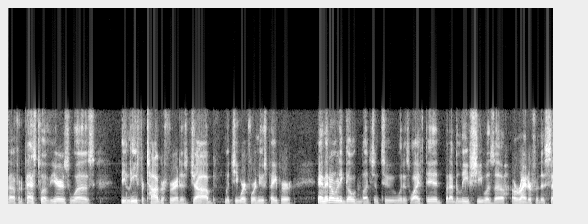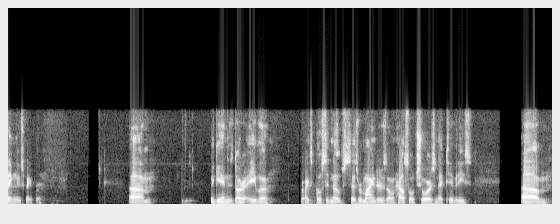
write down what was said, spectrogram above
uh, for the past 12 years, was the lead photographer at his job, which he worked for a newspaper. And they don't really go much into what his wife did, but I believe she was a, a writer for this same newspaper. Um, again, his daughter Ava writes posted notes as reminders on household chores and activities. Um,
